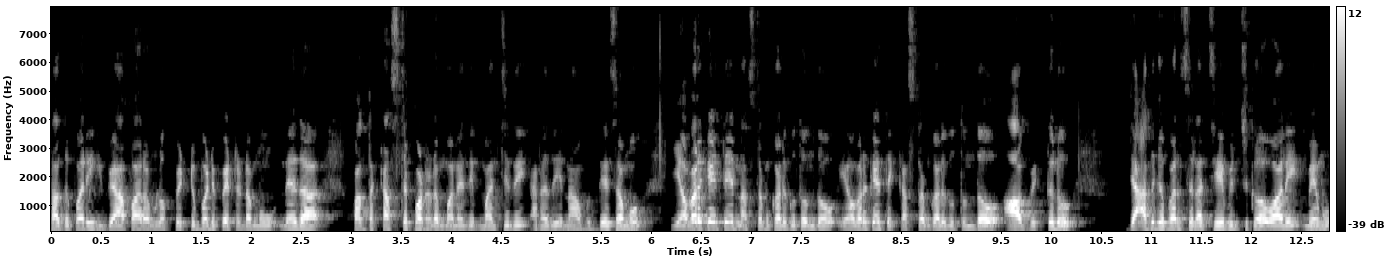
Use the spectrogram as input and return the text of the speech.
తదుపరి వ్యాపారంలో పెట్టుబడి పెట్టడము, లేదా కొంత కష్టపడడం అనేది మంచిది అన్నది నా ఉద్దేశము. ఎవరికైతే నష్టం కలుగుతుందో, ఎవరికైతే కష్టం కలుగుతుందో ఆ వ్యక్తులు జాతక పరిశీలన చేపించుకోవాలి. మేము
